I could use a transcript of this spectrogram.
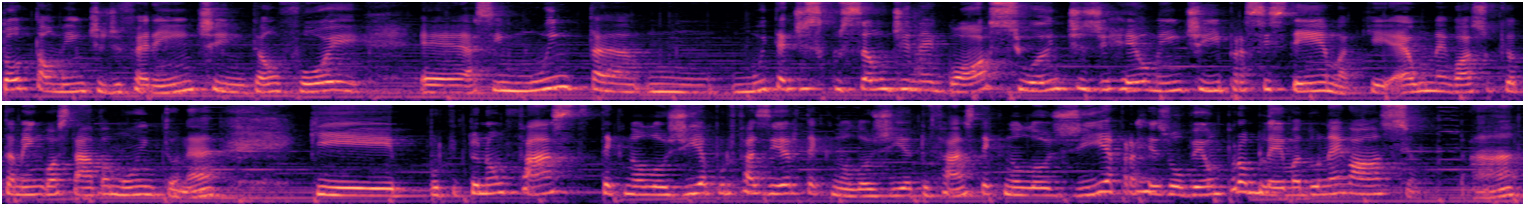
totalmente diferente, então foi é, assim muita um, muita discussão de negócio antes de realmente ir para sistema, que é um negócio que eu também gostava muito, né? Que porque tu não faz tecnologia por fazer tecnologia, tu faz tecnologia para resolver um problema do negócio, tá?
